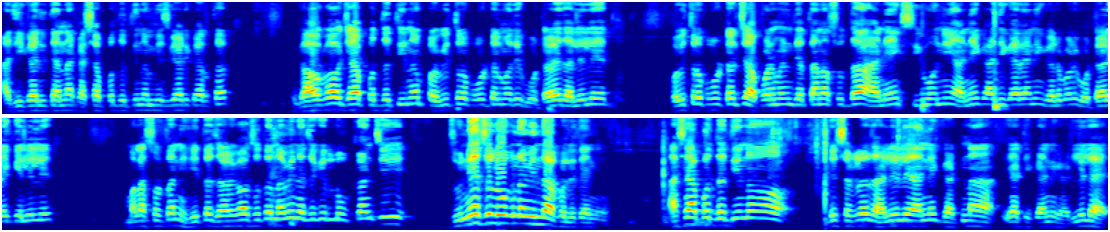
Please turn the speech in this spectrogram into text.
अधिकारी त्यांना कशा पद्धतीनं मिसगाईड करतात? गावगाव ज्या पद्धतीनं पवित्र पोर्टलमध्ये घोटाळे झालेले आहेत पवित्र पोर्टलचे अपॉइंटमेंट देताना सुद्धा अनेक सीओनी अनेक अधिकाऱ्यांनी गडबड घोटाळे केलेले मला असं वाटतं हे तर जळगावचं तर नवीनच की लोकांची जुन्याच लोक नवीन दाखवले त्यांनी. अशा पद्धतीनं हे सगळं झालेले अनेक घटना या ठिकाणी घडलेल्या आहेत.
